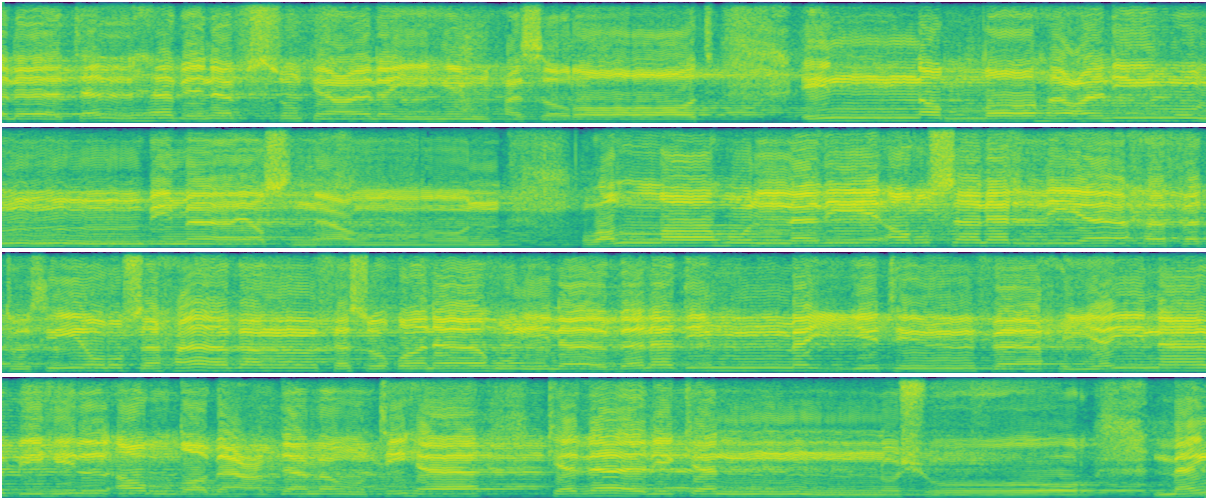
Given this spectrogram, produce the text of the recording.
فلا تذهب نفسك عليهم حسرات إن الله عليم بما يصنعون والله الذي أرسل الرياح فتثير سحابا فسقناه إلى بلد ميت فأحيينا به الأرض بعد موتها. كذلك النشور. من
